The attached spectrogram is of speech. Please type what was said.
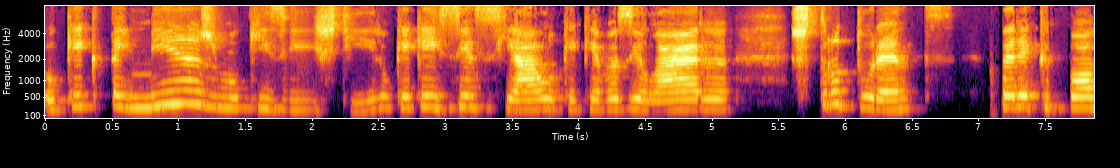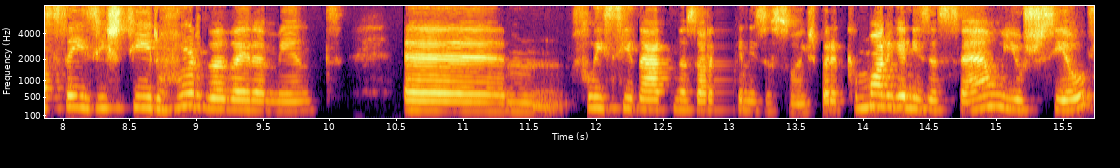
o que é que tem mesmo que existir, o que é que é essencial, o que é que é basilar, estruturante, para que possa existir verdadeiramente hum, felicidade nas organizações, para que uma organização e os seus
